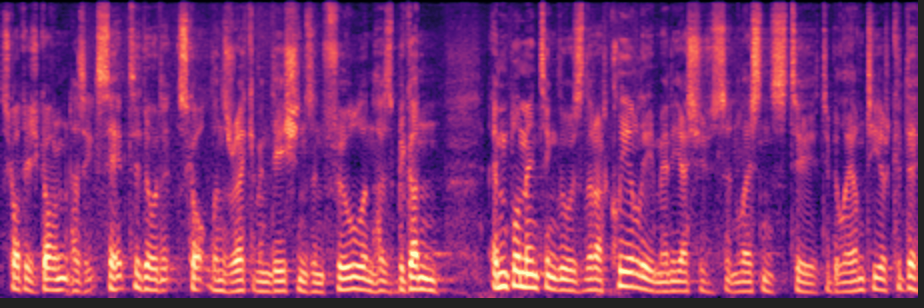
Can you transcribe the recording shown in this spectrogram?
Scottish Government has accepted Audit Scotland's recommendations in full and has begun implementing those. There are clearly many issues and lessons to, to be learned here. Could the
